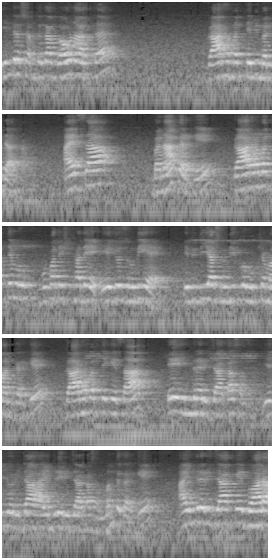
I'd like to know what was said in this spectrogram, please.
इंद्र शब्द का गौण अर्थ गार्हवत्य भी बन जाता है। ऐसा बना करके गार्हवत्यम उपतिष्ठदे ये जो श्रुति है, ये द्वितीय श्रुति को मुख्य मान करके गार्हवत्य के साथ ये इंद्र ऋचा का ये जो ऋचा है इंद्र ऋचा का संबंध करके इंद्र ऋचा के द्वारा,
